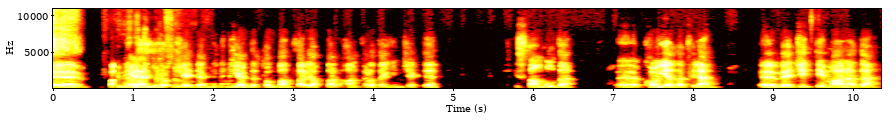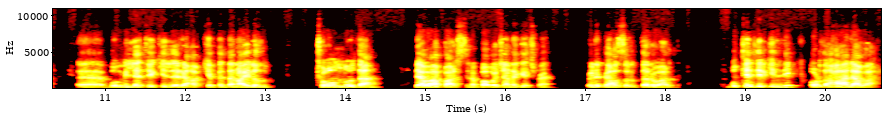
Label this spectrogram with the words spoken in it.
Ee, bak, gündeme gelen getirmişsiniz. çok şeyde, yerde toplantılar yaptılar. Ankara'da, İncek'te, İstanbul'da, e, Konya'da filan. E, ve ciddi manada e, bu milletvekilleri AKP'den ayrılıp çoğunluğu da Deva Partisi'ne, Babacan'a geçme. Öyle bir hazırlıkları vardı. Bu tedirginlik orada hala var.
